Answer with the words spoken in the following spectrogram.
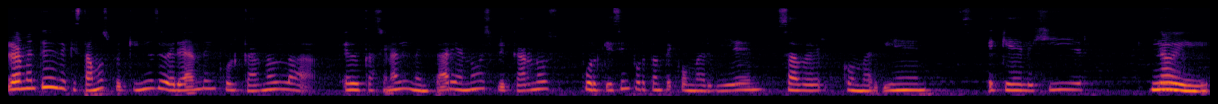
realmente desde que estamos pequeños deberían de inculcarnos la educación alimentaria, ¿no? Explicarnos por qué es importante comer bien, saber comer bien, qué elegir. No, eh, y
